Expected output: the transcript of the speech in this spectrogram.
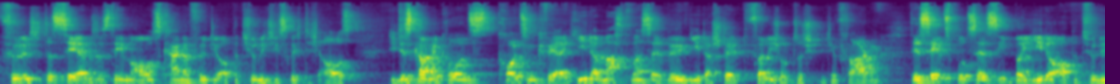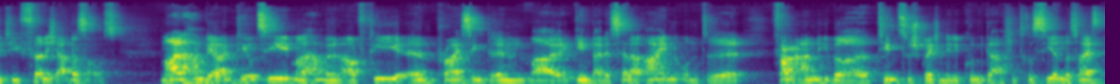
füllt das CRM-System aus, keiner füllt die Opportunities richtig aus die Discovery Calls kreuz und quer. Jeder macht, was er will. Jeder stellt völlig unterschiedliche Fragen. Der Sales-Prozess sieht bei jeder Opportunity völlig anders aus. Mal haben wir ein POC, mal haben wir ein RFP-Pricing äh, drin, mal gehen deine Seller rein und äh, fangen an, über Themen zu sprechen, die die Kunden gar nicht interessieren. Das heißt,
